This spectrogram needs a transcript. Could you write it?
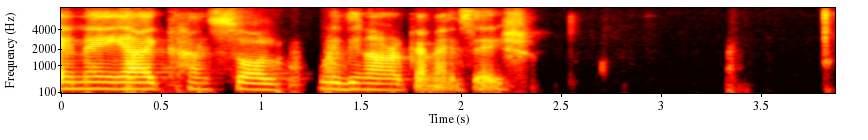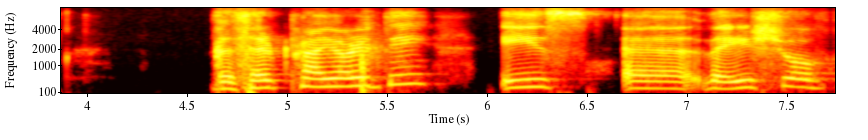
and AI can solve within our organization. The third priority is uh, the issue of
